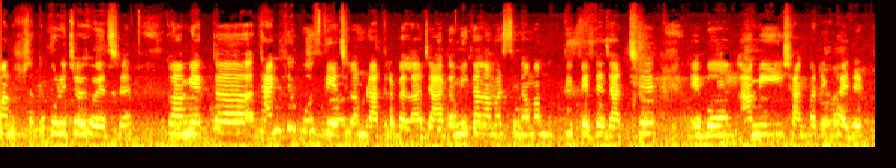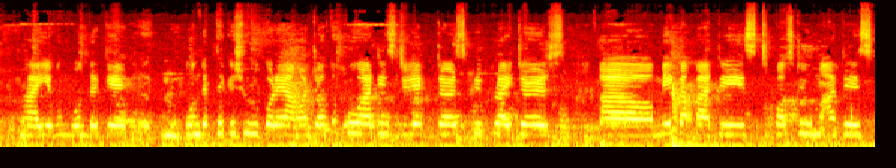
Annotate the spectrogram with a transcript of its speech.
মানুষের সাথে পরিচয় হয়েছে। তো আমি একটা থ্যাংক ইউ পোস্ট দিয়েছিলাম রাতের বেলা যে আগামীকাল আমার সিনেমা মুক্তি পেতে যাচ্ছে এবং আমি সাংবাদিক ভাইদের, ভাই এবং বোনদেরকে, বোনদের থেকে শুরু করে আমার যত co artist director script writers makeup artist costume artist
